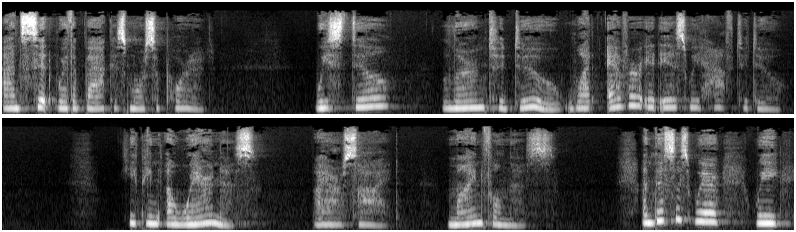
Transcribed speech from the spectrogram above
and sit where the back is more supported. We still learn to do whatever it is we have to do. Keeping awareness by our side, mindfulness, and this is where we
